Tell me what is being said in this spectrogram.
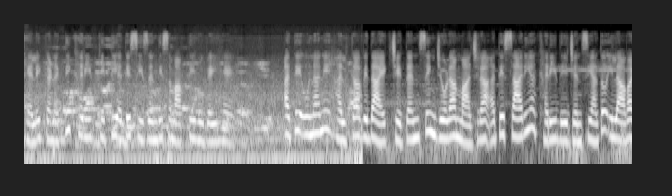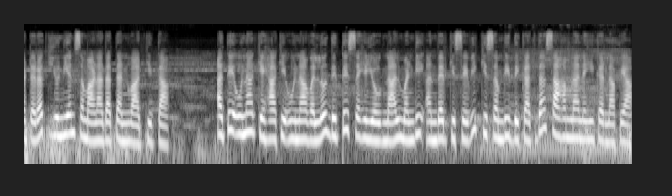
ਥੈਲੇ ਕਣਕ ਦੀ ਖਰੀਦ ਕੀਤੀ ਅਤੇ ਸੀਜ਼ਨ ਦੀ ਸਮਾਪਤੀ ਹੋ ਗਈ ਹੈ। ਅਤੇ ਉਹਨਾਂ ਨੇ ਹਲਕਾ ਵਿਧਾਇਕ ਚੇਤਨ ਸਿੰਘ ਜੋੜਾ ਮਾਜਰਾ ਅਤੇ ਸਾਰੀਆਂ ਖਰੀਦ ਏਜੰਸੀਆਂ ਤੋਂ ਇਲਾਵਾ ਟਰੱਕ ਯੂਨੀਅਨ ਸਮਾਣਾ ਦਾ ਧੰਨਵਾਦ ਕੀਤਾ ਅਤੇ ਉਹਨਾਂ ਕਿਹਾ ਕਿ ਉਹਨਾਂ ਵੱਲੋਂ ਦਿੱਤੇ ਸਹਿਯੋਗ ਨਾਲ ਮੰਡੀ ਅੰਦਰ ਕਿਸੇ ਵੀ ਕਿਸਮ ਦੀ ਦਿੱਕਤ ਦਾ ਸਾਹਮਣਾ ਨਹੀਂ ਕਰਨਾ ਪਿਆ।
